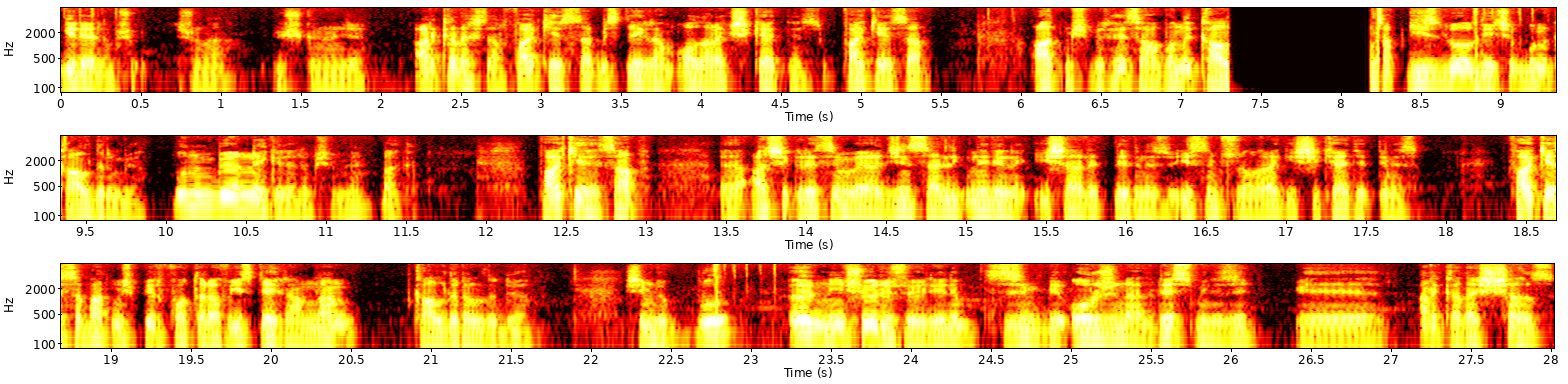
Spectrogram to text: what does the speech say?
girelim şu şuna 3 gün önce. Arkadaşlar fake hesap Instagram olarak şikayetiniz. Fake hesap 61 hesabını kaldır. Hesap gizli olduğu için bunu kaldırmıyor. Bunun bir önüne girelim şimdi. Bakın. Fake hesap e, açık resim veya cinsellik nedeniyle işaretlediğiniz isimsiz olarak şikayet ettiniz. Fake hesap 61 fotoğrafı Instagram'dan kaldırıldı diyor. Şimdi bu örneğin şöyle söyleyelim. Sizin bir orijinal resminizi e, arkadaş şahıs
